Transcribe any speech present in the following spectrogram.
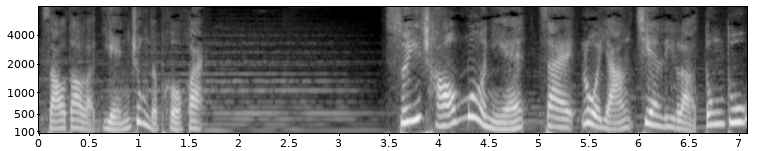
遭到了严重的破坏。隋朝末年在洛阳建立了东都，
